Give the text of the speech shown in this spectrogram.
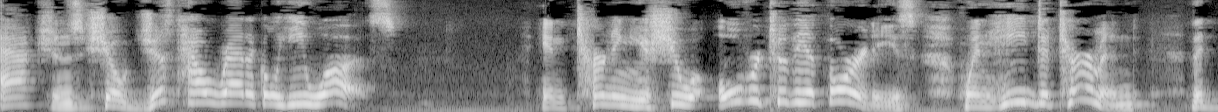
actions show just how radical he was in turning Yeshua over to the authorities when he determined that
